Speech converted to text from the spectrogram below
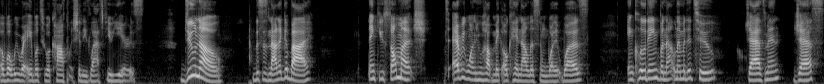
of what we were able to accomplish in these last few years. Do know this is not a goodbye. Thank you so much to everyone who helped make Okay Now Listen what it was, including but not limited to Jasmine, Jess,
